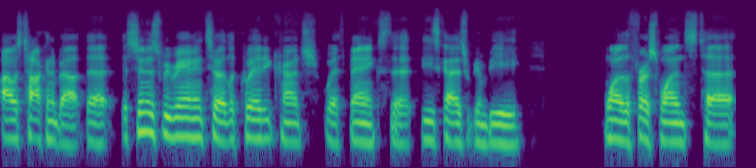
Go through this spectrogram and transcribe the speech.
I was talking about that as soon as we ran into a liquidity crunch with banks, that these guys were going to be one of the first ones to,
